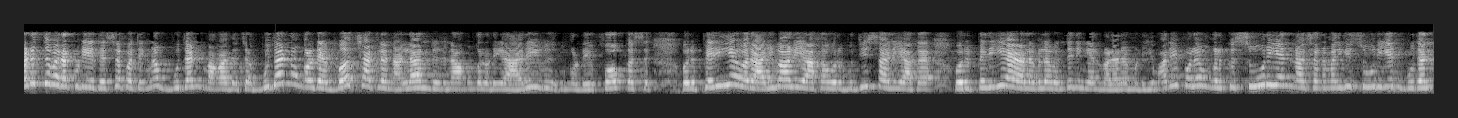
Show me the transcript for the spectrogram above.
அடுத்து வரக்கூடிய திசை பாத்தீங்கன்னா புதன் மகாதசை. புதன் உங்களுடைய பேர்த் சார்ட்ல நல்லா இருந்ததுன்னா உங்களுடைய அறிவு உங்களுடைய போக்கஸ் ஒரு பெரிய ஒரு அறிவாளியாக ஒரு புத்திசாலியாக ஒரு பெரிய அளவுல வந்து நீங்கள் வளர முடியும். அதே போல உங்களுக்கு சூரியன் நான் சொன்ன மாதிரி சூரியன் புதன்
